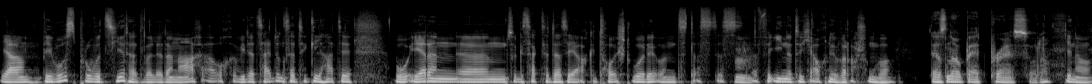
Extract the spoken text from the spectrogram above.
ja bewusst provoziert hat, weil er danach auch wieder Zeitungsartikel hatte, wo er dann ähm, so gesagt hat, dass er auch getäuscht wurde und dass das hm. für ihn natürlich auch eine Überraschung war. There's no bad press, oder? Genau.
